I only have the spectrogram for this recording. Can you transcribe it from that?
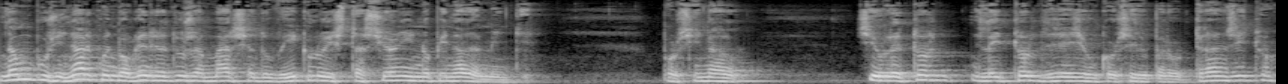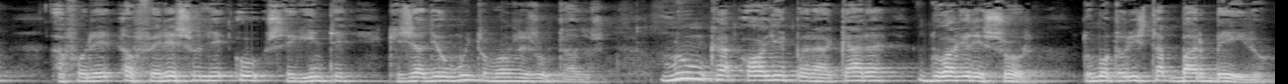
Não buzinar quando alguém reduz a marcha do veículo e estaciona inopinadamente. Por sinal, se o leitor, leitor deseja um conselho para o trânsito, ofereço-lhe o seguinte, que já deu muito bons resultados. Nunca olhe para a cara do agressor, do motorista barbeiro.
